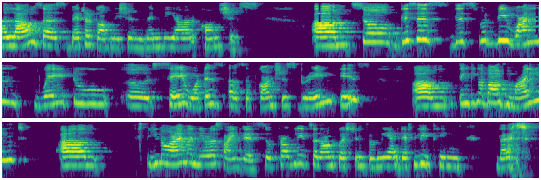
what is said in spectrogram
allows us better cognition when we are conscious. Um, so this is this would be one way to uh, say what is a subconscious brain is. Um, thinking about mind, um, you know, I'm a neuroscientist, so probably it's a wrong question for me. I definitely think that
